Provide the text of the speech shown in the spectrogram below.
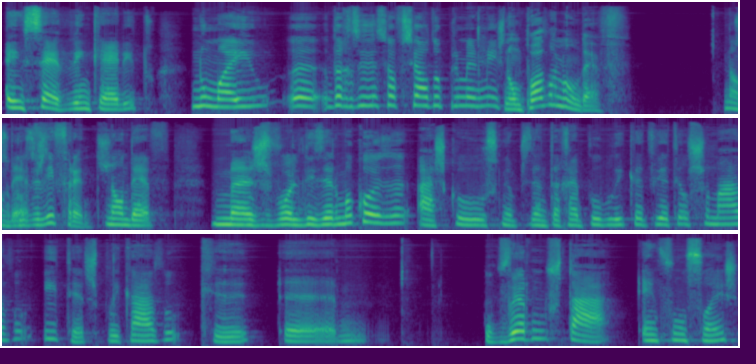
em sede de inquérito, no meio uh, da residência oficial do Primeiro-Ministro. Não pode ou não deve? Não são deve. coisas diferentes. Não deve. Mas vou-lhe dizer uma coisa: acho que o Sr. Presidente da República devia tê-lo chamado e ter explicado que o Governo está em funções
